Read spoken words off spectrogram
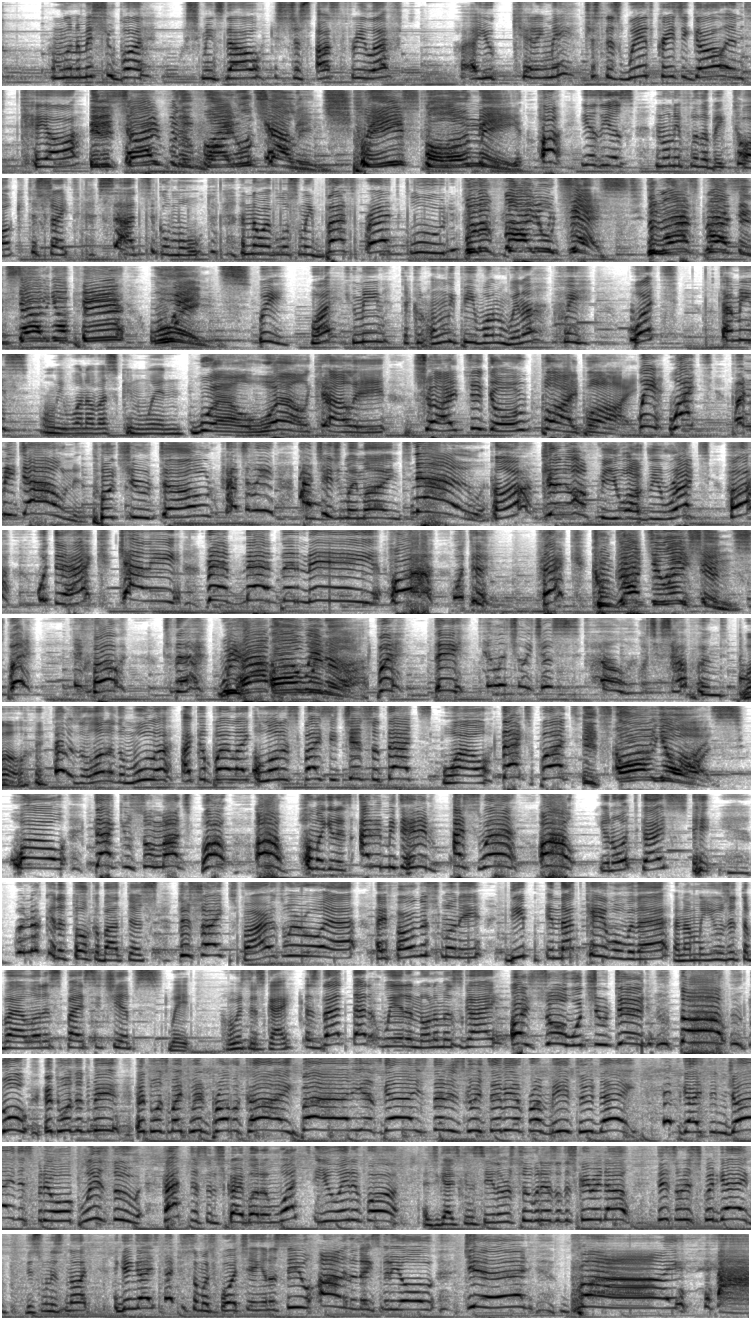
I'm gonna miss you, bud. Which means now it's just us three left. Are you kidding me? Just this weird, crazy girl and KR? It is time for the final challenge. Please follow me. Huh? Yes, yes. No need for the big talk. The sight, sad, sickle mode. And now I've lost my best friend, Clued. For the final test, the last person standing up here wins. Wait, what? You mean there can only be one winner? Wait, what? That means only one of us can win. Well, well, Callie, time to go bye-bye. Wait, what? Put me down! Put you down? Actually, I changed my mind. No! Huh? Get off me, you ugly rat! Huh? What the heck? Callie, remember me! Huh? What the heck? Congratulations! But they fell to that. We have our winner! But they they literally just fell. What just happened? Whoa, that is a lot of the moolah. I could buy like a lot of spicy chips with that. Wow. Thanks, bud. It's all yours! Wow, thank you so much. Oh, oh, oh my goodness. I didn't mean to hit him. I swear. Oh, you know what, guys? we're not going to talk about this. This right, as far as we're aware, I found this money deep in that cave over there, and I'm going to use it to buy a lot of spicy chips. Wait. Who is this guy? Is that that weird anonymous guy? I saw what you did! No! No! It wasn't me! It was my twin brother Kai! But yes, guys, that is going to be it from me today. If you guys enjoy this video, please do hit the subscribe button. What are you waiting for? As you guys can see, there's two videos on the screen right now. This one is Squid Game. This one is not. Again, guys, thank you so much for watching, and I'll see you all in the next video. Goodbye!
